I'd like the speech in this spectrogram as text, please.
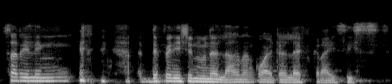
sariling definition mo na lang ng quarter life crisis.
